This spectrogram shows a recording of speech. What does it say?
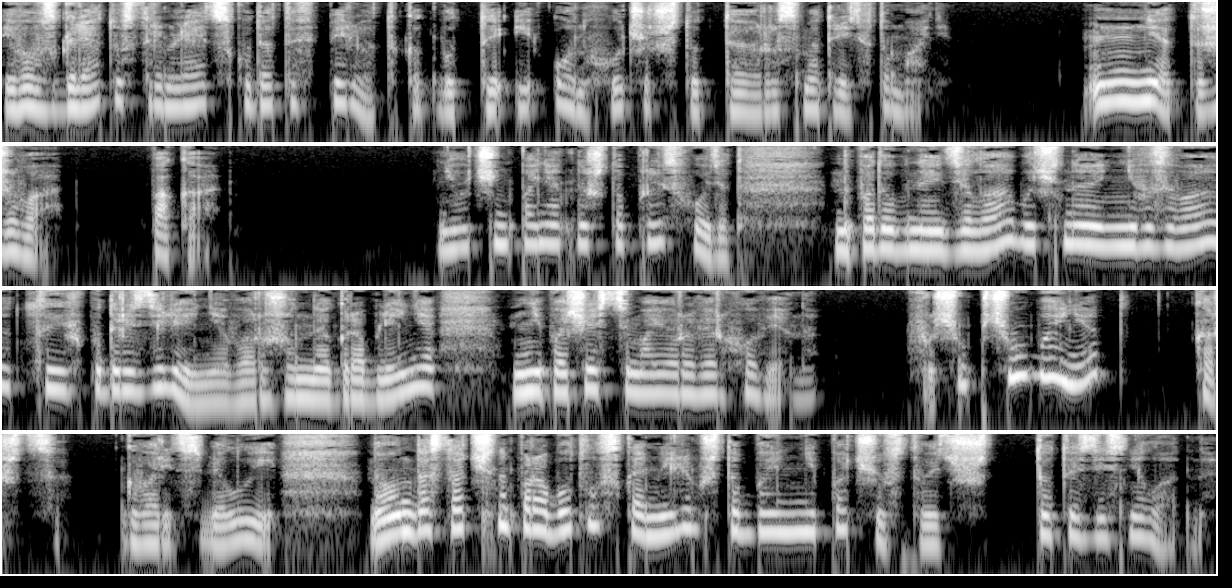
его взгляд устремляется куда-то вперед, как будто и он хочет что-то рассмотреть в тумане. «Нет, жива. Пока». Не очень понятно, что происходит. На подобные дела обычно не вызывают их подразделения, вооруженное ограбление не по части майора Верховена. Впрочем, почему бы и нет, кажется, говорит себе Луи. Но он достаточно поработал с Камилем, чтобы не почувствовать что-то здесь неладное.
